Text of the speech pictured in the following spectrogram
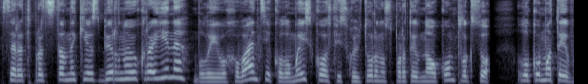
Серед представників збірної України були і вихованці Коломийського фізкультурно-спортивного комплексу Локомотив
